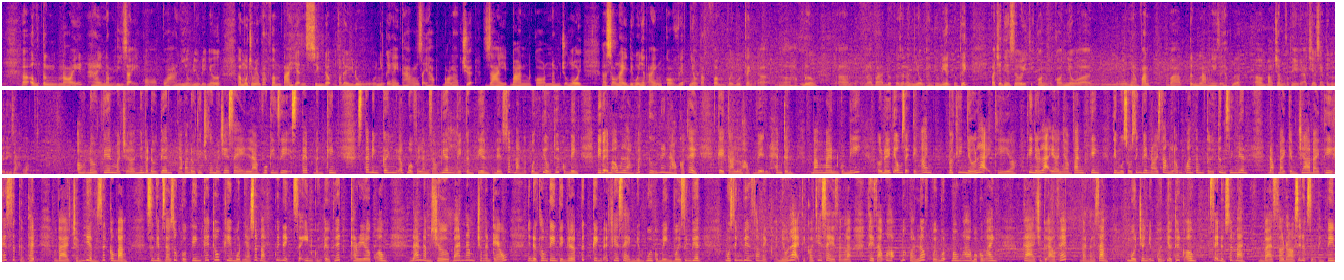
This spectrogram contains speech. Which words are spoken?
ông từng nói hai năm đi dạy có quá nhiều điều để nhớ. uh, một trong những tác phẩm tái hiện sinh động và đầy đủ những cái ngày tháng tháng dạy học đó là chuyện dài bàn có 5 chỗ ngồi. À, sau này thì Nguyễn Nhật Ánh có viết nhiều tác phẩm với bối cảnh uh, học đường uh, và được rất là nhiều thanh thiếu niên yêu thích. Và trên thế giới thì còn có nhiều uh, những nhà văn và từng làm nghề dạy học nữa. Uh, bảo trâm có thể uh, chia sẻ tới quý vị thính giả không ạ? Ờ, đầu tiên mà ờ, nhân vật đầu tiên, nhà văn đầu tiên chúng tôi muốn chia sẻ là vua kinh dị Stephen King. Stephen King đã buộc phải làm giáo viên vì cần tiền để xuất bản các cuốn tiểu thuyết của mình. Vì vậy mà ông làm bất cứ nơi nào có thể, kể cả là học viện Hampton, bang Maine của Mỹ. Ở đấy thì ông dạy tiếng Anh và khi nhớ lại thì ờ, khi nhớ lại ờ, nhà văn Kinh thì một số sinh viên nói rằng là ông quan tâm tới từng sinh viên, đọc bài kiểm tra bài thi hết sức cẩn thận và chấm điểm rất công bằng. Sự nghiệp giáo dục của King kết thúc khi một nhà xuất bản quyết định sẽ in cuốn tiểu thuyết Career của ông đã nằm chờ 3 năm trong ngăn kéo. Nhận được thông tin thì ngay lập tức King đã chia sẻ niềm vui của mình với sinh viên. Một sinh viên sau này nhớ lại thì có chia sẻ rằng là thầy giáo của họ bước vào lớp với một bông hoa bồ công anh cài trên túi áo vest và nói rằng một trong những cuốn tiểu thuyết của ông sẽ được xuất bản và sau đó sẽ được dựng thành phim.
